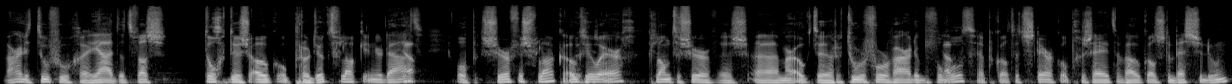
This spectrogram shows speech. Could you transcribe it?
Waarde toevoegen, ja, dat was toch dus ook op productvlak inderdaad. Op servicevlak ook heel erg. Klantenservice, uh, maar ook de retourvoorwaarden bijvoorbeeld. Heb ik altijd sterk op gezeten, wou ik als de beste doen.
